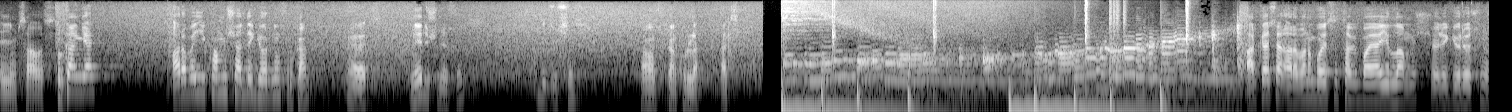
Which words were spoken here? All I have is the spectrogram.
İyiyim sağ olasın. Furkan gel. Arabayı yıkanmış halde gördün Furkan. Evet. Ne düşünüyorsun? Hiçbir şey. Tamam Furkan kurula. Hadi. Arkadaşlar arabanın boyası tabi bayağı yıllanmış. Şöyle görüyorsunuz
